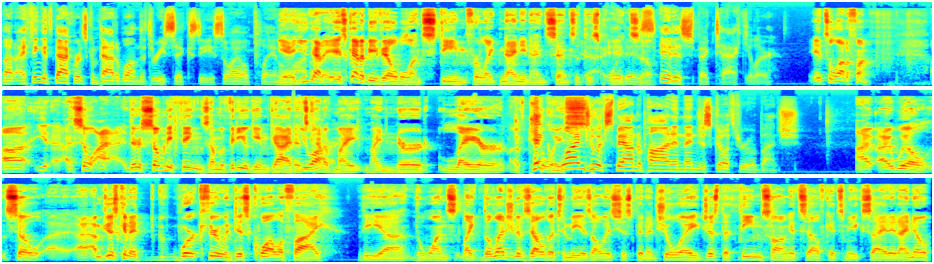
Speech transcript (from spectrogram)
but I think it's backwards compatible on the 360. So I will play it. Yeah, you got it. It's got to be available on Steam for like 99 cents at this point. It is. So It is spectacular. it's a lot of fun. Uh, yeah, so I, there's so many things. I'm a video game guy. That's You kind are. of my my nerd layer of Pick choice. one to expound upon, and then just go through a bunch. I, I will. So uh, I'm just gonna work through and disqualify the uh, the ones like the Legend of Zelda. To me, has always just been a joy. Just the theme song itself gets me excited. I know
